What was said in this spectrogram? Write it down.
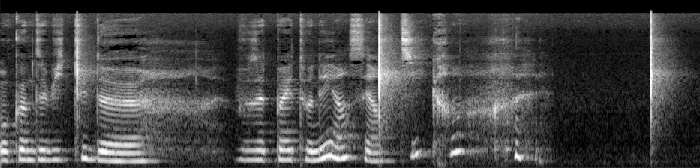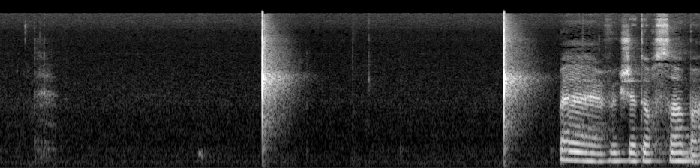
Bon, comme d'habitude, euh, vous n'êtes pas étonné, hein, c'est un tigre. Vu que j'adore ça, bah,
